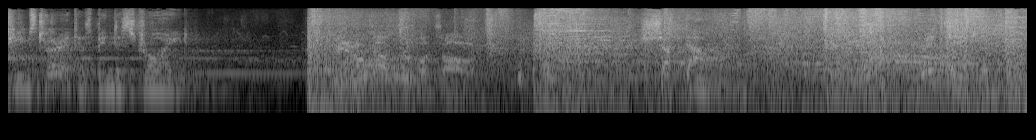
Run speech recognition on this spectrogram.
Team's turret has been destroyed. We look after what's ours. Shut down. Red team's turret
